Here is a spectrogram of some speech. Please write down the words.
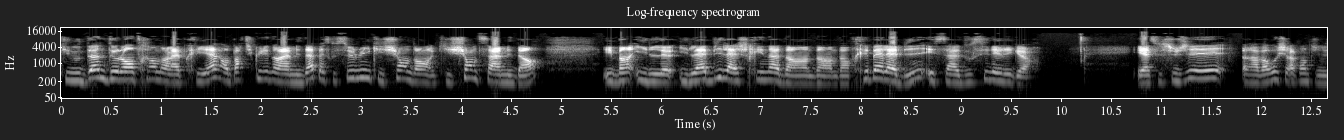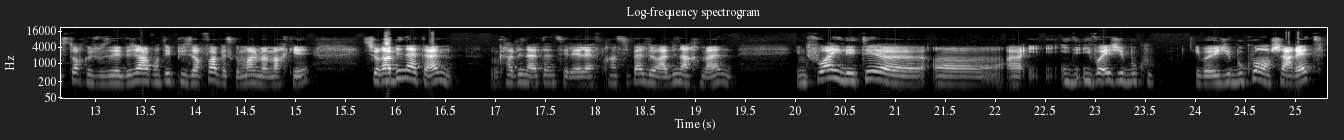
qui nous donne de l'entrain dans la prière, en particulier dans la Hamida, parce que celui qui chante, dans, qui chante sa Hamida, eh ben, il, il habille la Shrina d'un, d'un très bel habit et ça adoucit les rigueurs. Et à ce sujet, Ravarouche raconte une histoire que je vous ai déjà racontée plusieurs fois parce que moi elle m'a marqué. Sur Rabbi Nathan, donc Rabbi Nathan c'est l'élève principal de Rabbi Nachman, une fois il était euh, en... Alors, il, voyageait beaucoup. Il voyageait beaucoup en charrette.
